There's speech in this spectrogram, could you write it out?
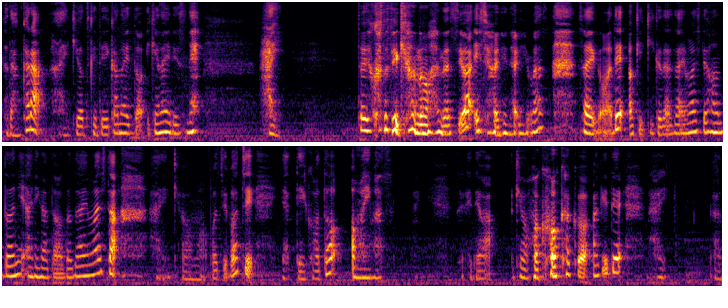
普段から、はい、気をつけていかないといけないですね。はいということで今日のお話は以上になります。最後までお聴きくださいまして本当にありがとうございました。はい、今日もぼちぼちやっていこうと思います。それでは今日も口角を上げて、はい、あの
